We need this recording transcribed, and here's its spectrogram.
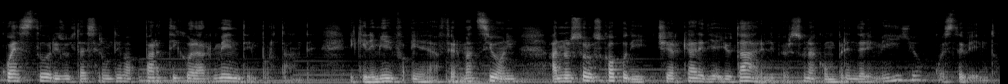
questo risulta essere un tema particolarmente importante e che le mie eh, affermazioni hanno il solo scopo di cercare di aiutare le persone a comprendere meglio questo evento,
